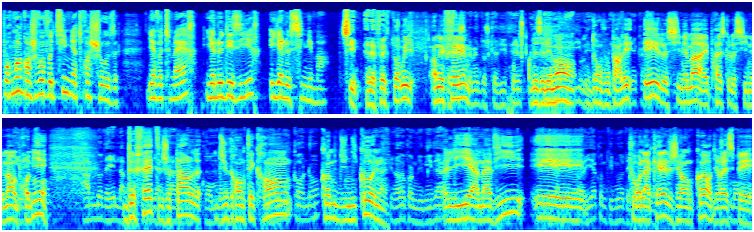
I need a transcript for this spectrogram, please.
Pour moi, quand je vois votre film, il y a trois choses. Il y a votre mère, il y a le désir et il y a le cinéma. Sí, en efecto. Oui, en effet, les éléments dont vous parlez et le cinéma est presque le cinéma en premier. de fait, je parle du grand écran comme d'une icône liée à ma vie et pour laquelle j'ai encore du respect.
